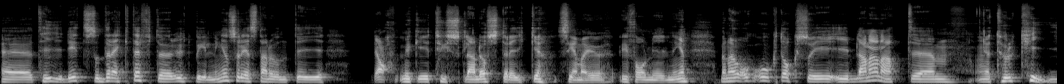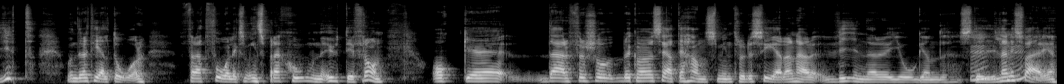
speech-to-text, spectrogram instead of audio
eh, tidigt. Så direkt efter utbildningen så reste han runt i Ja, mycket i Tyskland och Österrike ser man ju i formgivningen. Men han åkte också i, i bland annat eh, Turkiet under ett helt år för att få liksom, inspiration utifrån. Och eh, därför så brukar man väl säga att det är han som introducerar den här Wienerjugendstilen i Sverige.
